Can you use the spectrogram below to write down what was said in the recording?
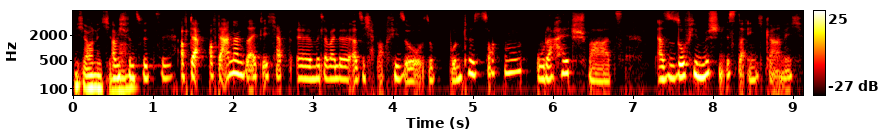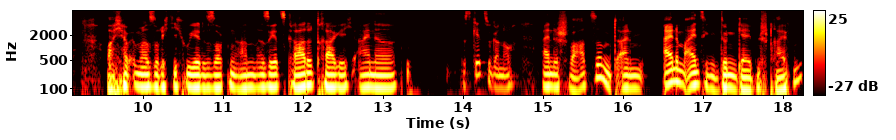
Ich auch nicht immer. Aber ich finde es witzig. Auf der, auf der anderen Seite, ich habe äh, mittlerweile, also ich habe auch viel so, so bunte Socken oder halt schwarz. Also so viel mischen ist da eigentlich gar nicht. Oh, ich habe immer so richtig weirde Socken an. Also jetzt gerade trage ich eine, das geht sogar noch, eine schwarze mit einem, einem einzigen dünnen gelben Streifen.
